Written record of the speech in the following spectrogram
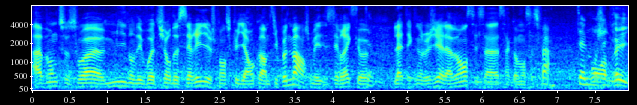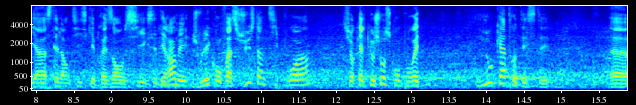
avant que ce soit mis dans des voitures de série, je pense qu'il y a encore un petit peu de marge. Mais c'est vrai que tellement- la technologie, elle avance et ça, ça commence à se faire. Tellement Bon, génial. après, il y a Stellantis qui est présent aussi, etc. Mais je voulais qu'on fasse juste un petit point sur quelque chose qu'on pourrait, nous quatre, tester. Euh,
